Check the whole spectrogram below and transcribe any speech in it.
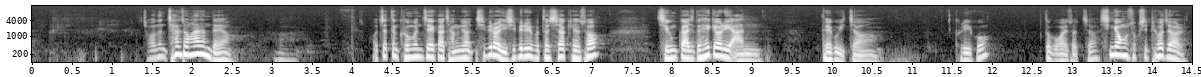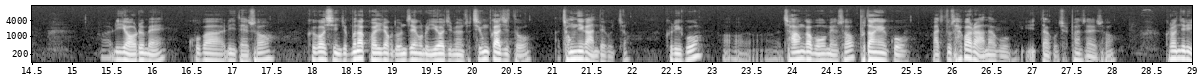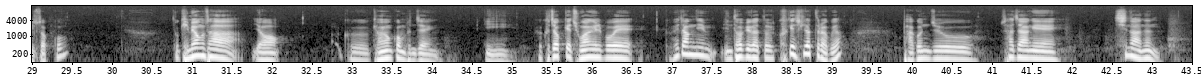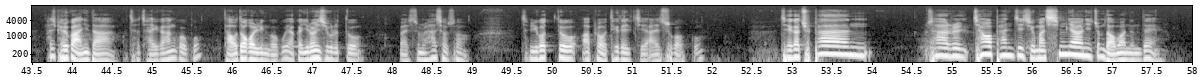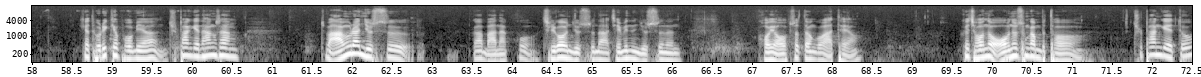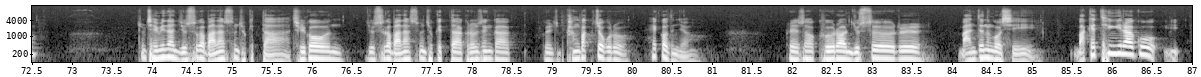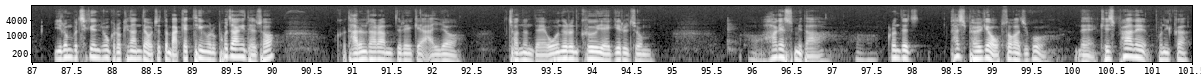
저는 찬성하는데요. 어, 어쨌든 그 문제가 작년 11월 21일부터 시작해서 지금까지도 해결이 안 되고 있죠. 그리고 또 뭐가 있었죠? 신경숙 씨 표절이 여름에 고발이 돼서 그것이 이제 문학 권력 논쟁으로 이어지면서 지금까지도 정리가 안 되고 있죠. 그리고 어, 자원과 모험에서 부당해고 아직도 사과를 안 하고 있다고 출판사에서 그런 일이 있었고 또 김영사 영그 경영권 분쟁이 그 그저께 중앙일보의 그 회장님 인터뷰가 또 크게 실렸더라고요. 박은주 사장의 신화는 사실 별거 아니다. 자, 자기가 한 거고 다 얻어 걸린 거고 약간 이런 식으로 또 말씀을 하셔서 참 이것도 앞으로 어떻게 될지 알 수가 없고 제가 출판사를 창업한 지 지금 한 10년이 좀 넘었는데 그러니까 돌이켜 보면 출판계는 항상 좀 암울한 뉴스가 많았고 즐거운 뉴스나 재밌는 뉴스는 거의 없었던 것 같아요. 그 저는 어느 순간부터 출판계도 좀 재미난 뉴스가 많았으면 좋겠다. 즐거운 뉴스가 많았으면 좋겠다. 그런 생각을 좀 강박적으로 했거든요. 그래서 그런 뉴스를 만드는 것이 마케팅이라고 이, 이름 붙이기는 좀 그렇긴 한데 어쨌든 마케팅으로 포장이 돼서 그 다른 사람들에게 알려졌는데 오늘은 그 얘기를 좀 어, 하겠습니다. 어, 그런데 사실 별게 없어가지고 네 게시판에 보니까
